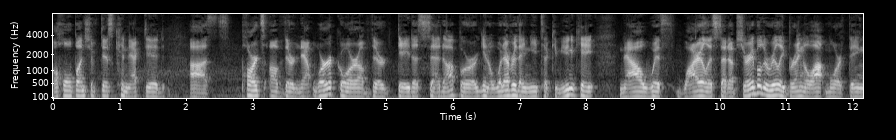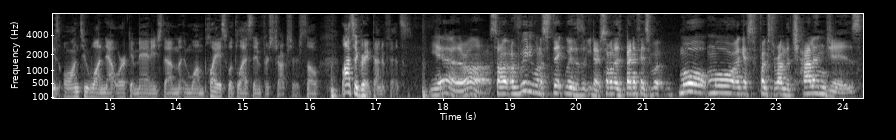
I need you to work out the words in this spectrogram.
a whole bunch of disconnected uh, parts of their network or of their data setup or you know whatever they need to communicate now with wireless setups you're able to really bring a lot more things onto one network and manage them in one place with less infrastructure so lots of great benefits yeah there are so i really want to stick with you know some of those benefits but more more i guess focused around the challenges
